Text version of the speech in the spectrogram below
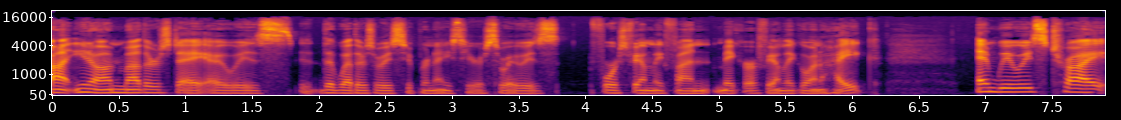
uh, you know, on Mother's Day. I always the weather's always super nice here, so I always force family fun, make our family go on a hike, and we always try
